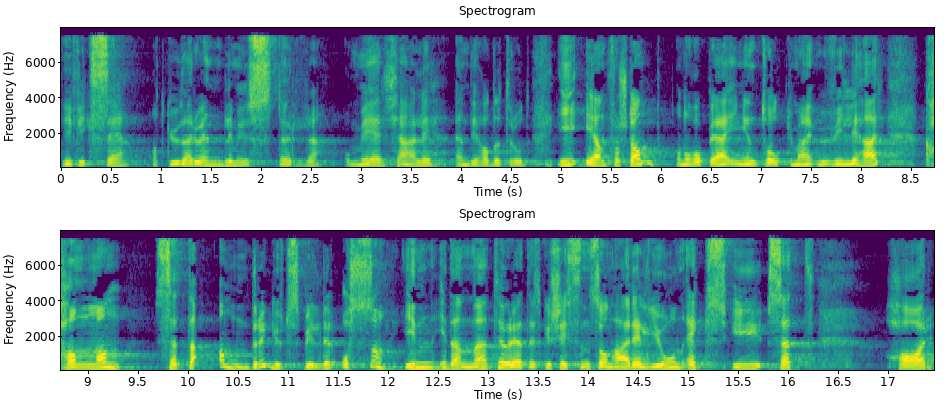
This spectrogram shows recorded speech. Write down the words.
De fikk se at Gud er uendelig mye større og mer kjærlig enn de hadde trodd. I én forstand, og nå håper jeg ingen tolker meg uvillig her, kan man sette andre gudsbilder også inn i denne teoretiske skissen. sånn her. Religion X, Y, Z har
